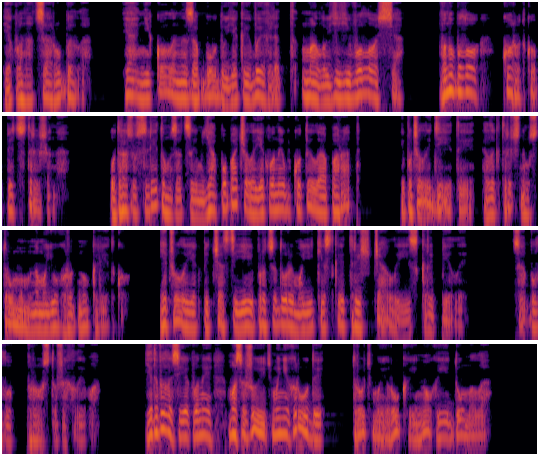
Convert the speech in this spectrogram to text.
як вона це робила. Я ніколи не забуду, який вигляд мало її волосся. Воно було коротко підстрижене. Одразу слідом за цим я побачила, як вони вкотили апарат і почали діяти електричним струмом на мою грудну клітку. Я чула, як під час цієї процедури мої кістки тріщали і скрипіли. Це було просто жахливо. Я дивилася, як вони масажують мені груди, труть мої руки і ноги, і думала,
